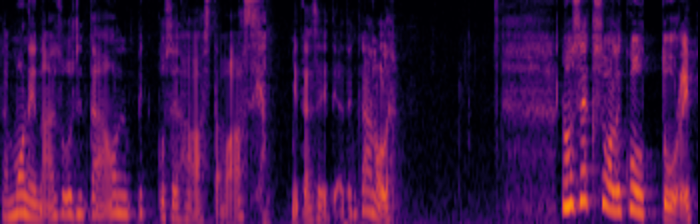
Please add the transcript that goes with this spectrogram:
tämä moninaisuus, niin tämä on pikkusen haastava asia, mitä se ei tietenkään ole. No seksuaalikulttuuri.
